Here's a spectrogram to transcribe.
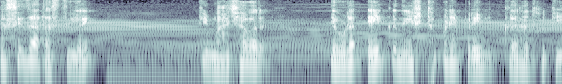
कसे जात असतील रे? ती माझ्यावर एवढं एकनिष्ठपणे प्रेम करत होती.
